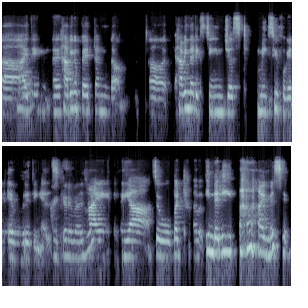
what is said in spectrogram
Uh. I think uh, having a pet and um, uh, having that exchange just makes you forget everything else. I can imagine. I yeah. So, but uh, in Delhi, I miss him.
